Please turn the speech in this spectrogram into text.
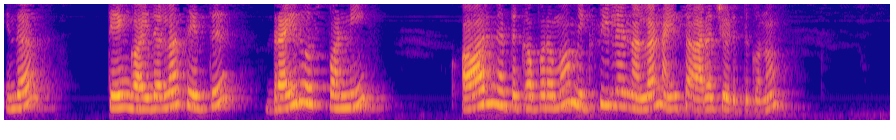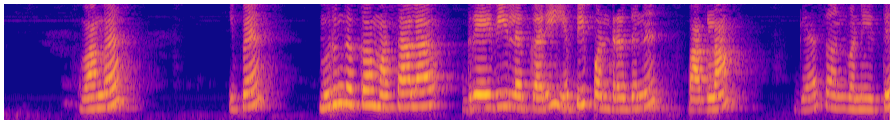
இந்த தேங்காய் இதெல்லாம் சேர்த்து ட்ரை ரோஸ்ட் பண்ணி ஆறினத்துக்கு அப்புறமா மிக்சியில் நல்லா நைஸாக அரைச்சி எடுத்துக்கணும். வாங்க இப்போ முருங்கைக்காய் மசாலா கிரேவி இல்லை கறி எப்படி பண்ணுறதுன்னு பார்க்கலாம். கேஸ் ஆன் பண்ணிவிட்டு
